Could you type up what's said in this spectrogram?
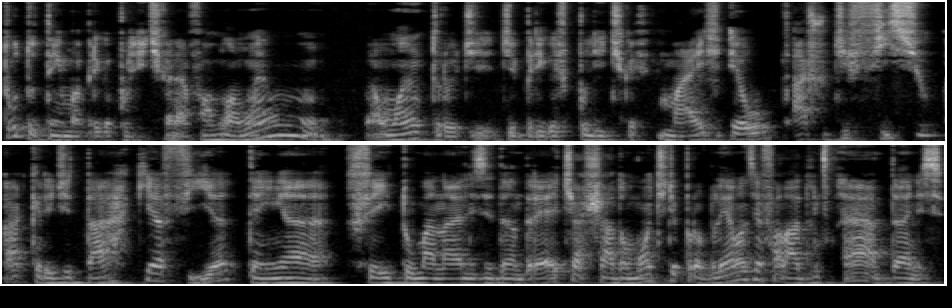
tudo tem uma briga política, né? A Fórmula 1 é um, é um antro de, de brigas políticas, mas eu acho difícil acreditar que a FIA tenha feito uma análise da Andretti, achado um monte de problemas e falado, ah, dane-se,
